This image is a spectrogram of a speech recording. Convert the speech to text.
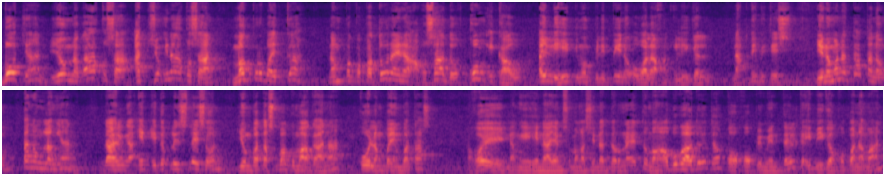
both yan. Yung nag-aakusa at yung inaakusahan, mag-provide ka ng pagpapatunay na akusado kung ikaw ay lehitimong Pilipino o wala kang illegal na activities. Yun naman nagtatanong, tanong lang yan. Dahil nga in aid of legislation, yung batas ba gumagana? Kulang ba yung batas? Ako eh, nangihinayang sa mga senador na ito, mga abogado ito, Coco Pimentel, kaibigan ko pa naman,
